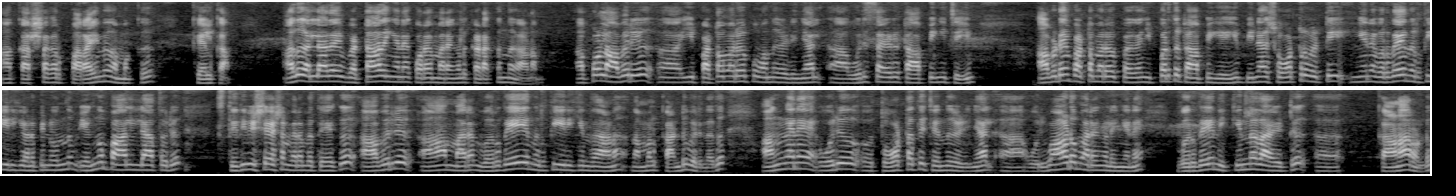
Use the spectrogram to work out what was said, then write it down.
ആ കർഷകർ പറയുന്നത് നമുക്ക് കേൾക്കാം. അതല്ലാതെ വെട്ടാതെ ഇങ്ങനെ കുറേ മരങ്ങൾ കിടക്കുന്നത് കാണാം. അപ്പോൾ അവർ ഈ പട്ടമരവിപ്പ് വന്നു കഴിഞ്ഞാൽ ഒരു സൈഡ് ടാപ്പിംഗ് ചെയ്യും. അവിടെയും പട്ടമരവിപ്പ് കഴിഞ്ഞ് ഇപ്പുറത്ത് ടാപ്പിംഗ് ചെയ്യും. പിന്നെ ആ ഷോട്ടർ വെട്ടി ഇങ്ങനെ വെറുതെ നിർത്തിയിരിക്കുകയാണ്. പിന്നെ ഒന്നും എങ്ങും പാലില്ലാത്തൊരു സ്ഥിതിവിശേഷം വരുമ്പോഴത്തേക്ക് അവർ ആ മരം വെറുതെ നിർത്തിയിരിക്കുന്നതാണ് നമ്മൾ കണ്ടുവരുന്നത്. അങ്ങനെ ഒരു തോട്ടത്തിൽ ചെന്ന് കഴിഞ്ഞാൽ ഒരുപാട് മരങ്ങൾ ഇങ്ങനെ വെറുതെ നിൽക്കുന്നതായിട്ട് കാണാറുണ്ട്.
